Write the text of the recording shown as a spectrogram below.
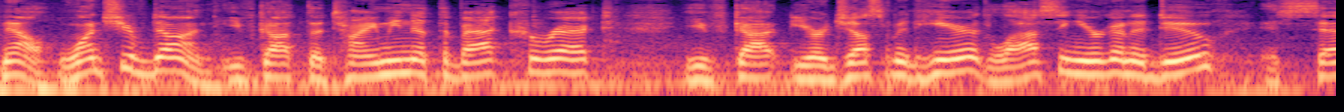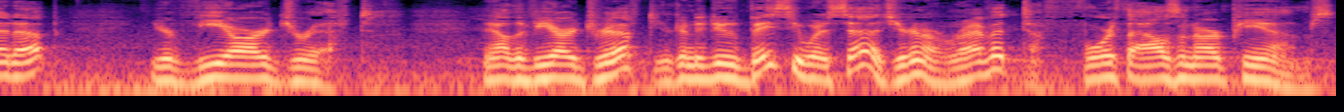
Now, once you've done, you've got the timing at the back correct, you've got your adjustment here, the last thing you're gonna do is set up your VR drift. Now the VR drift, you're gonna do basically what it says. You're gonna rev it to 4,000 RPMs.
